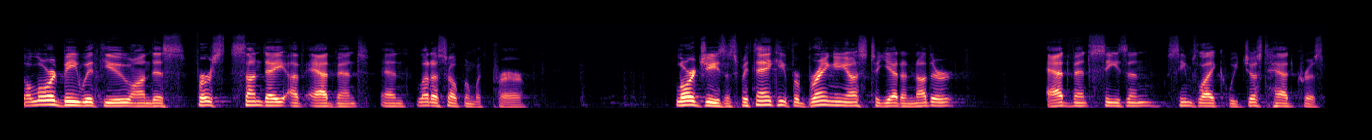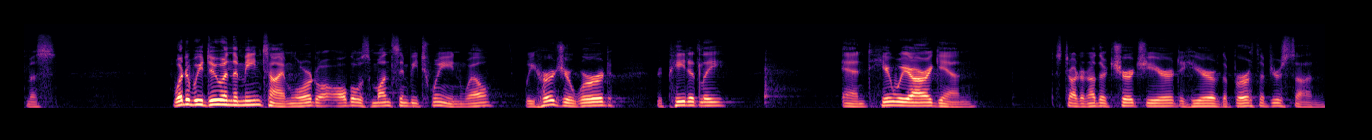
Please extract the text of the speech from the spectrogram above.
The Lord be with you on this first Sunday of Advent, and let us open with prayer. Lord Jesus, we thank you for bringing us to yet another Advent season. Seems like we just had Christmas. What did we do in the meantime, Lord, all those months in between? Well, we heard your word repeatedly, and here we are again to start another church year to hear of the birth of your Son,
